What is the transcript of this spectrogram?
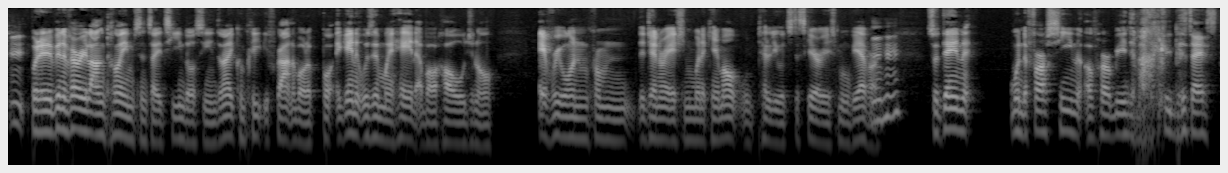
Mm. But it had been a very long time since I'd seen those scenes, and I'd completely forgotten about it. But again, it was in my head about how you know everyone from the generation when it came out would tell you it's the scariest movie ever. Mm-hmm. So then when the first scene of her being demonically possessed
